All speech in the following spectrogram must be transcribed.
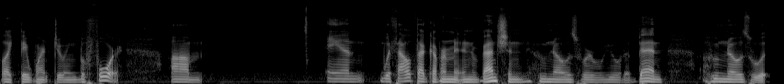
like they weren't doing before. Um, and without that government intervention, who knows where we would have been? Who knows what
